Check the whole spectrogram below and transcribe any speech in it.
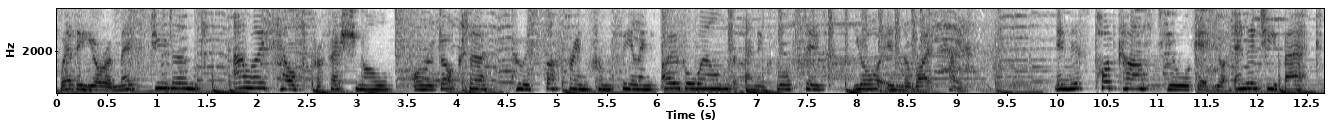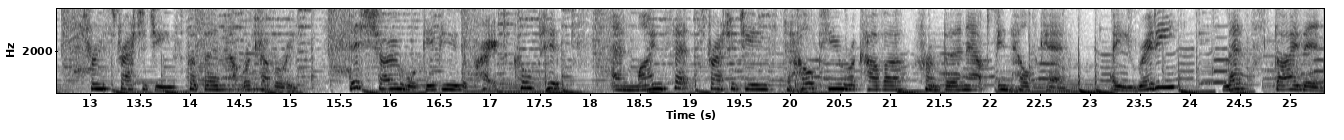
whether you're a med student, allied health professional, or a doctor who is suffering from feeling overwhelmed and exhausted, you're in the right place. In this podcast, you will get your energy back through strategies for burnout recovery. This show will give you the practical tips and mindset strategies to help you recover from burnout in healthcare. Are you ready? Let's dive in.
